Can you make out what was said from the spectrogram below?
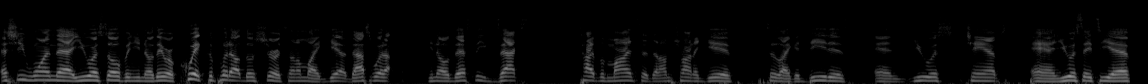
as she won that U.S. Open, you know, they were quick to put out those shirts. And I'm like, yeah, that's what, I, you know, that's the exact type of mindset that I'm trying to give to like Adidas and U.S. Champs and USATF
